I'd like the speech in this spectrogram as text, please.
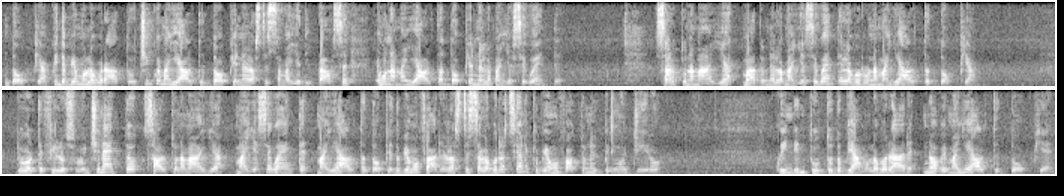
doppia. Quindi abbiamo lavorato 5 maglie alte doppie nella stessa maglia di base e una maglia alta doppia nella maglia seguente salto una maglia vado nella maglia seguente e lavoro una maglia alta doppia. Due volte filo sull'uncinetto salto una maglia maglia seguente maglia alta doppia. Dobbiamo fare la stessa lavorazione che abbiamo fatto nel primo giro. Quindi in tutto dobbiamo lavorare 9 maglie alte doppie.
